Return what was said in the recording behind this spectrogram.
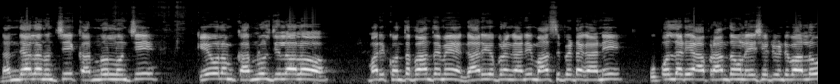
నంద్యాల నుంచి కర్నూలు నుంచి కేవలం కర్నూలు జిల్లాలో మరి కొంత ప్రాంతమే గారిగపురం కానీ మాసిపేట కానీ ఉప్పల్దడి ఆ ప్రాంతంలో వేసేటువంటి వాళ్ళు.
